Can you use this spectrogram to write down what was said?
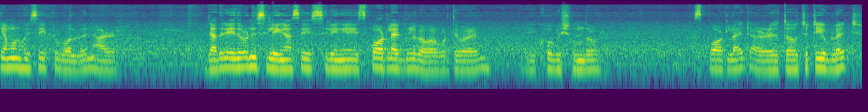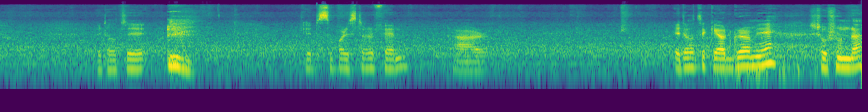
কেমন হয়েছে একটু বলবেন। আর যাদের এই ধরনের সিলিং আছে, এই সিলিংয়ে স্পট লাইটগুলো ব্যবহার করতে পারেন। এই খুবই সুন্দর স্পট লাইট আর এটা হচ্ছে টিউবলাইট। এটা হচ্ছে এটা সুপারস্টারের ফ্যান আর এটা হচ্ছে কেওটগ্রামে শুশুন্ডা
